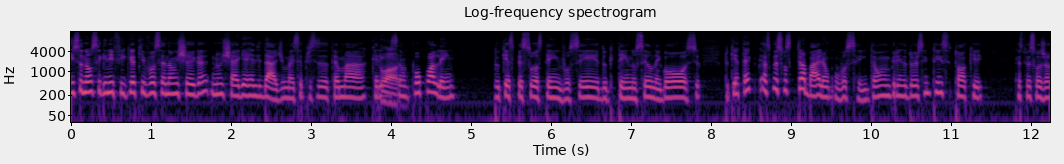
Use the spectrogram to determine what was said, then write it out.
Isso não significa que você não enxerga, não enxergue a realidade, mas você precisa ter uma crença Claro. um pouco além do que as pessoas têm em você, do que tem no seu negócio, do que até as pessoas que trabalham com você. Então, o empreendedor sempre tem esse toque que as pessoas já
